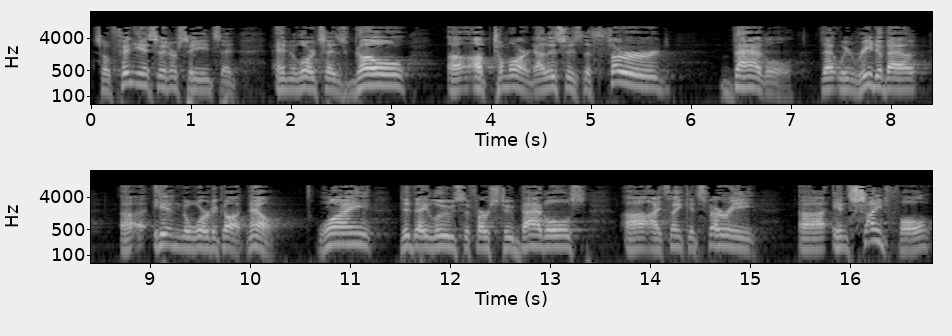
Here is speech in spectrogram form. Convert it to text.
so Phineas intercedes and, and the Lord says, go uh, up tomorrow. Now this is the third battle that we read about uh, in the Word of God. Now, why did they lose the first two battles? Uh, I think it's very uh, insightful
